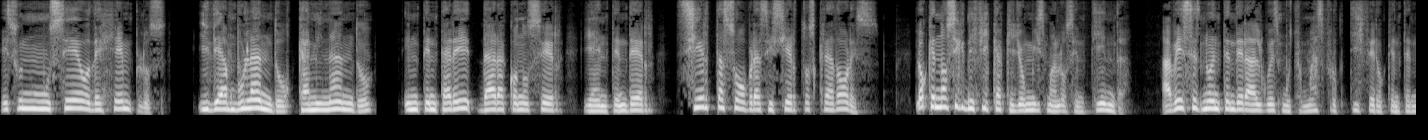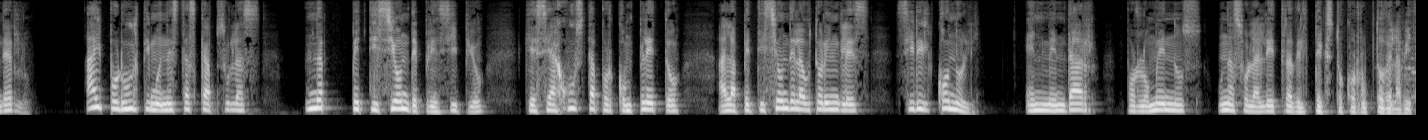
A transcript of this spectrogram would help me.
es un museo de ejemplos, y deambulando, caminando, intentaré dar a conocer y a entender ciertas obras y ciertos creadores, lo que no significa que yo misma los entienda. A veces no entender algo es mucho más fructífero que entenderlo. Hay por último en estas cápsulas una petición de principio que se ajusta por completo a la petición del autor inglés Cyril Connolly, enmendar por lo menos una sola letra del texto corrupto de la vida.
